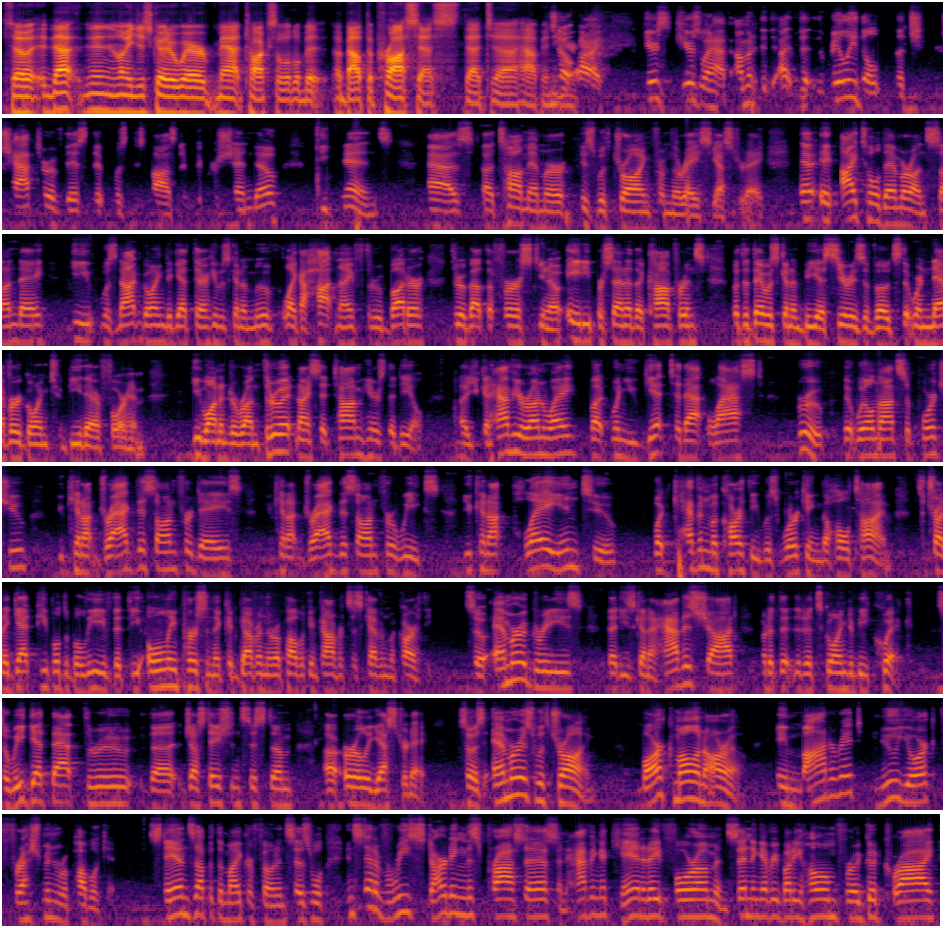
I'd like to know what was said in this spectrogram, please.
So that then let me just go to where Matt talks a little bit about the process that uh, happened so, here. all right, here's here's what happened. I'm gonna I, the, really the, the ch- chapter of this that was dispositive, the crescendo begins as uh, Tom Emmer is withdrawing from the race yesterday. It, it, I told Emmer on Sunday he was not going to get there. He was going to move like a hot knife through butter through about the first, you know, 80% of the conference, but that there was going to be a series of votes that were never going to be there for him. He wanted to run through it. And I said, Tom, here's the deal. Uh, you can have your runway, but when you get to that last group that will not support you, you cannot drag this on for days. You cannot drag this on for weeks. You cannot play into what Kevin McCarthy was working the whole time to try to get people to believe that the only person that could govern the Republican conference is Kevin McCarthy. So Emmer agrees that he's going to have his shot, but that it's going to be quick. So we get that through the gestation system uh, early yesterday. So as Emmer is withdrawing, Marc Molinaro, a moderate New York freshman Republican, stands up at the microphone and says, Well, instead of restarting this process and having a candidate forum and sending everybody home for a good cry,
